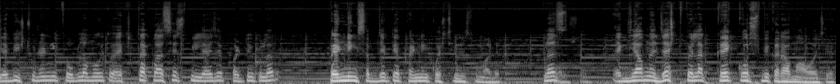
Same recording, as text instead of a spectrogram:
જે બી સ્ટુડન્ટની પ્રોબ્લેમ હોય તો એક્સ્ટ્રા ક્લાસીસ બી લે છે પર્ટિક્યુલર પેન્ડિંગ સબ્જેક્ટ કે પેન્ડિંગ ક્વેશ્ચન્સ માટે. પ્લસ એક્ઝામને જસ્ટ પહેલાં ક્રેક કોર્સ બી કરવામાં આવે છે.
